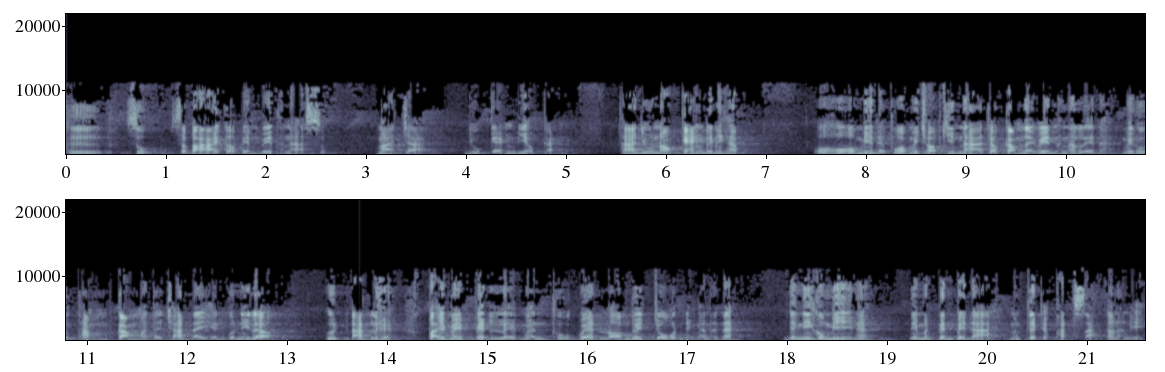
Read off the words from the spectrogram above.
คือสุขสบายก็เป็นเวทนาสุข มาจากอยู่แก๊งเดียวกัน ถ้าอยู่นอกแก๊งไปนะครับ โอ้โห มีแต่พวกไม่ชอบขี้หน้า เจ้ากรรมนายเวรทั้งนั้นเลยนะ ไม่รู้ทำกรรมมาแต่ชาติใดเห็นคนนี้แล้ว อึดอัดเลย ไปไม่เป็นเลย เหมือนถูกแวดล้อมด้วยโจรอย่างนั้นนะอย่างนี้ก็มีนะนี่มันเป็นไปได้ มันเกิดจากผัสสะเท่านั้นเอง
